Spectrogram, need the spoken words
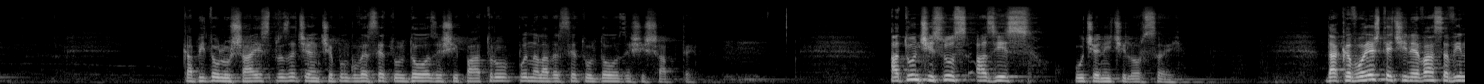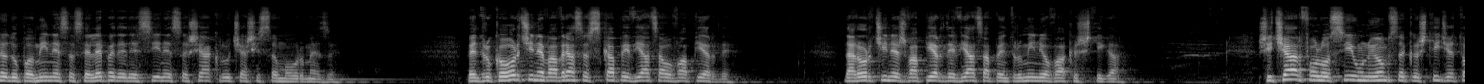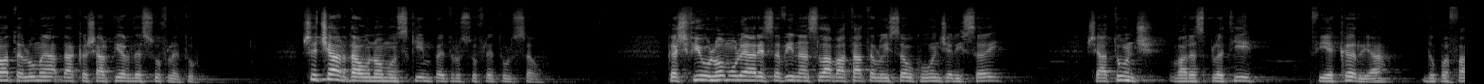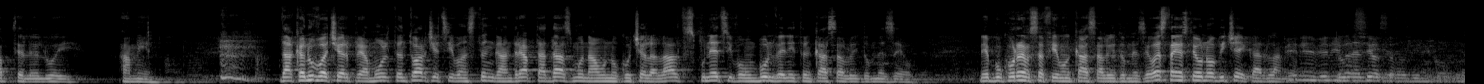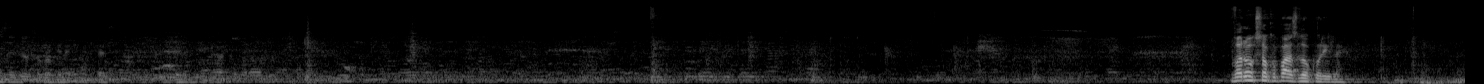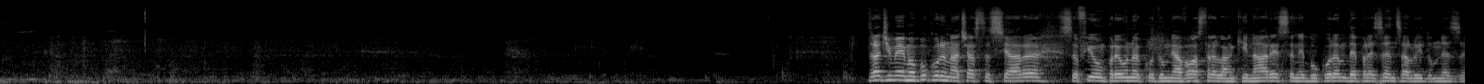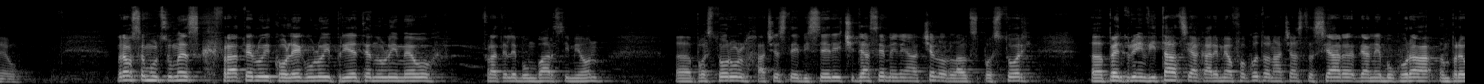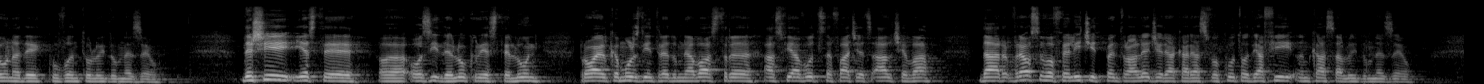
capitolul 16, începând cu versetul 24 până la versetul 27. Atunci Iisus a zis ucenicilor săi, Dacă voiește cineva să vină după mine, să se lepede de sine, să-și ia crucea și să mă urmeze. Pentru că oricine va vrea să scape viața o va pierde, dar oricine își va pierde viața pentru mine o va câștiga. Și ce ar folosi unui om să câștige toată lumea dacă și-ar pierde sufletul? Și ce ar da un om în schimb pentru sufletul său? Căci fiul omului are să vină în slava tatălui său cu îngerii săi și atunci va răsplăti fiecăruia după faptele lui. Amin. Dacă nu vă cer prea mult, întoarceți-vă în stânga, în dreapta, dați mâna unul cu celălalt, spuneți-vă un bun venit în casa lui Dumnezeu. Ne bucurăm să fim în casa lui Dumnezeu. Ăsta este un obicei care l-am. Dumnezeu să vă binecuvânteze. Vă rog să ocupați locurile. Dragii mei, mă bucur în această seară să fiu împreună cu dumneavoastră la închinare, să ne bucurăm de prezența lui Dumnezeu. Vreau să mulțumesc fratelui, colegului, prietenului meu, fratele Bumbar Simion, uh, păstorul acestei biserici, de asemenea celorlalți păstori, uh, pentru invitația care mi-au făcut-o în această seară de a ne bucura împreună de Cuvântul lui Dumnezeu. Deși este uh, o zi de lucru, este luni, Probabil că mulți dintre dumneavoastră ați fi avut să faceți altceva, dar vreau să vă felicit pentru alegerea care ați făcut-o de a fi în casa lui Dumnezeu.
